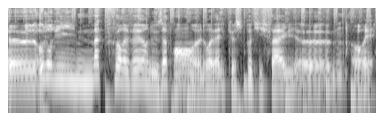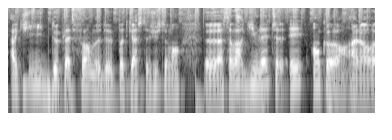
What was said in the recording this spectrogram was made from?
Euh, aujourd'hui, Mac Forever nous apprend, euh, nous révèle que Spotify euh, aurait acquis deux plateformes de podcast, justement, à savoir Gimlet et Encore. Alors,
